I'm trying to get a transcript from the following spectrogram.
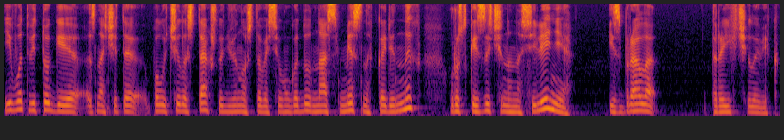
И вот в итоге, значит, э, получилось так, что в 98 году нас, местных коренных, русскоязычного населения, избрало троих человек.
